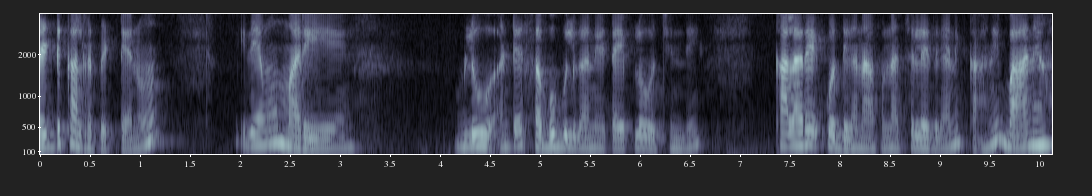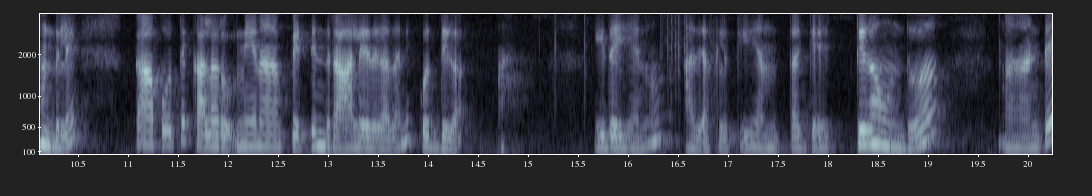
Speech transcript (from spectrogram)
రెడ్ కలర్ పెట్టాను. ఇదేమో మరి బ్లూ అంటే సబ్బు కానీ టైప్లో వచ్చింది. కలరే కొద్దిగా నాకు నచ్చలేదు కానీ కానీ బాగానే ఉందిలే. కాకపోతే కలరు నేను పెట్టింది రాలేదు కదని కొద్దిగా ఇదయ్యాను. అది అసలుకి ఎంత గట్టిగా ఉందో అంటే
